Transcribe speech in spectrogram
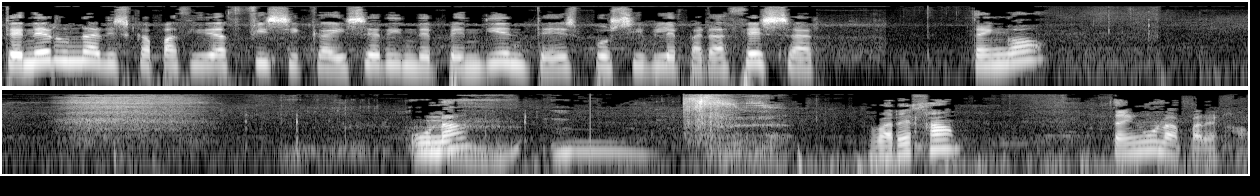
Tener una discapacidad física y ser independiente es posible para César. Tengo una pareja. Tengo una pareja.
